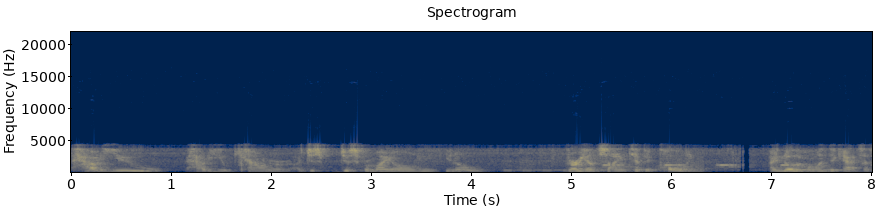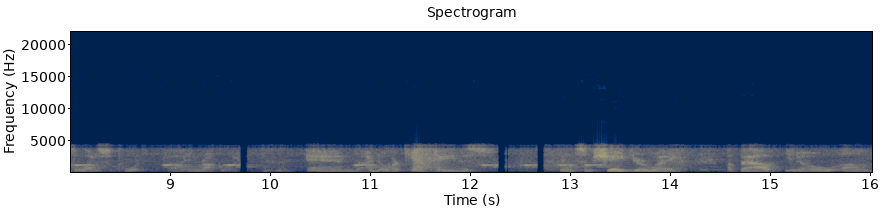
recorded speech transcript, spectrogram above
how do you how do you counter uh, just just for my own you know very unscientific polling, I know that Melinda Katz has a lot of support uh, in Rockaway. And I know her campaign is throwing some shade your way about, you know, um,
